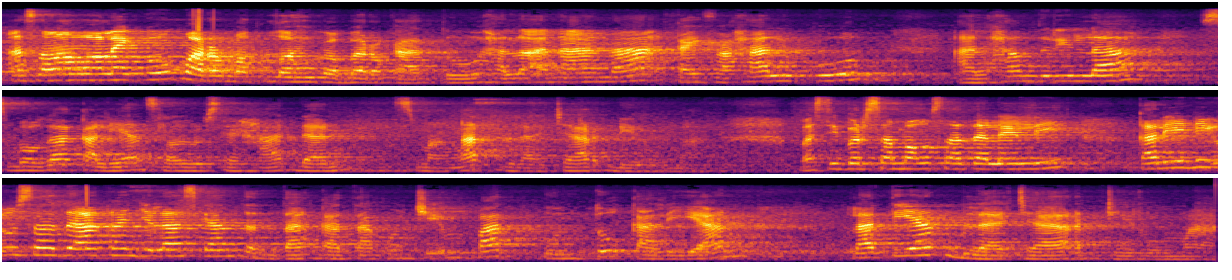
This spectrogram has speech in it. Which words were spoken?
Assalamualaikum warahmatullahi wabarakatuh. Halo anak-anak, kaifahalukum Alhamdulillah Semoga kalian selalu sehat dan semangat belajar di rumah. Masih bersama Ustazah Leli? Kali ini Ustazah akan jelaskan tentang kata kunci 4 Untuk kalian latihan belajar di rumah.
